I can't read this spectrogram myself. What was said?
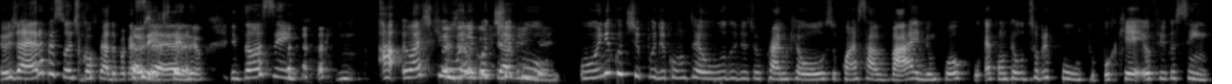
eu já era pessoa desconfiada pra cacete, entendeu? Então, assim, eu acho que eu o único tipo o único tipo de conteúdo de true crime que eu ouço com essa vibe um pouco é conteúdo sobre culto, porque eu fico assim,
